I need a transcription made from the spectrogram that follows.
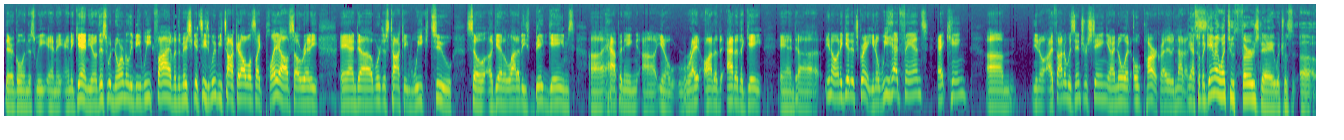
that are going this week. And and again, you know, this would normally be week five of the Michigan season. We'd be talking almost like playoffs already, and uh, we're just talking week two. So again, a lot of these big games uh, happening, uh, you know, right out of the, out of the gate. And uh, you know, and again, it's great. You know, we had fans at King. Um, you know, I thought it was interesting. I know at Oak Park, right? It was not a Yeah, so the game I went to Thursday, which was uh,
